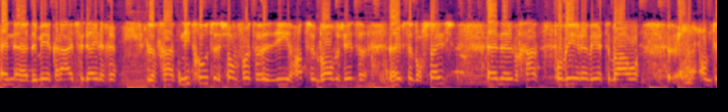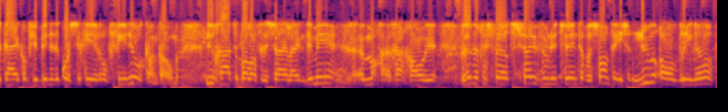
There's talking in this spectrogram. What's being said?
En eh, de meer kan uitverdedigen. Dat gaat niet goed. Zandvoort die had balbezit, heeft het nog steeds. En we gaan proberen weer te bouwen om te kijken of je binnen de kortste keren op 4-0 kan komen. Nu gaat de bal over de zijlijn. De meer mag gaan gooien. We hebben gespeeld 7 minuten 20. De stand is nu al 3-0.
